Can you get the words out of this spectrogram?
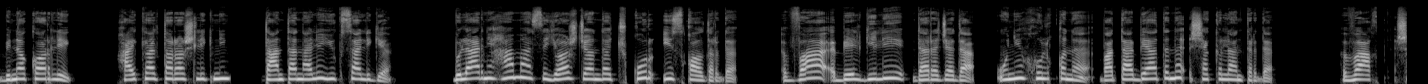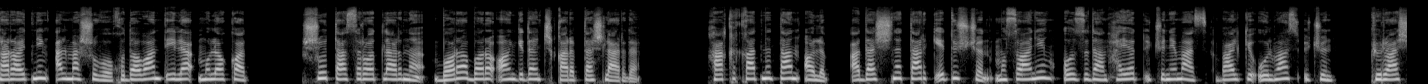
binokorlik haykaltaroshlikning tantanali yuksaligi. Bularning hammasi yosh jonda chuqur iz qoldirdi va belgili darajada uning xulqini va tabiatini shakllantirdi. Vaqt sharoitning almashuvi xudovand ila muloqot shu taassurotlarni bora bora ongidan chiqarib tashlardi. Haqiqatni tan olib adashishni tark etish uchun musoning o'zidan hayot uchun emas balki o'lmas uchun kurash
